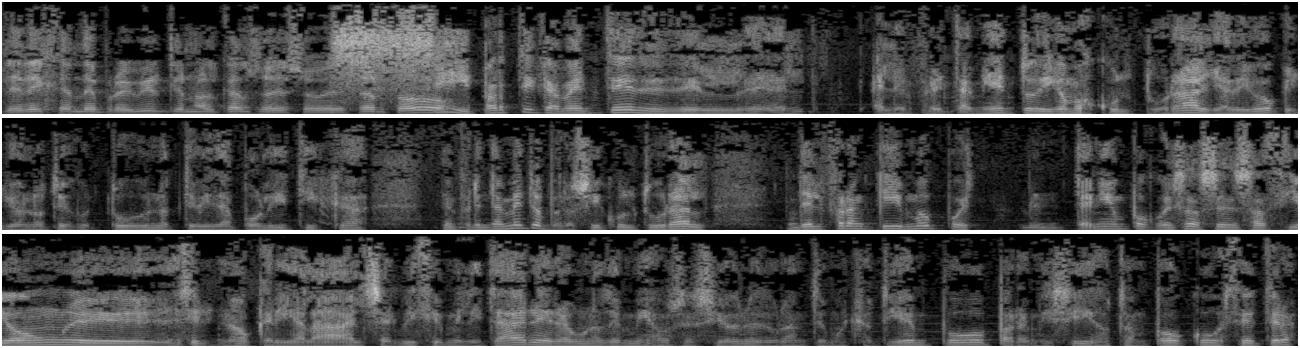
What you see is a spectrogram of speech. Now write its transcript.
¿De dejen de prohibir que no alcanzo a desobedecer todo? Sí, prácticamente desde el, el enfrentamiento, digamos, cultural, ya digo que yo no tuve una actividad política de enfrentamiento, pero sí cultural del franquismo, pues tenía un poco esa sensación, eh, es decir, no quería la, el servicio militar, era una de mis obsesiones durante mucho tiempo, para mis hijos tampoco, etcétera.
